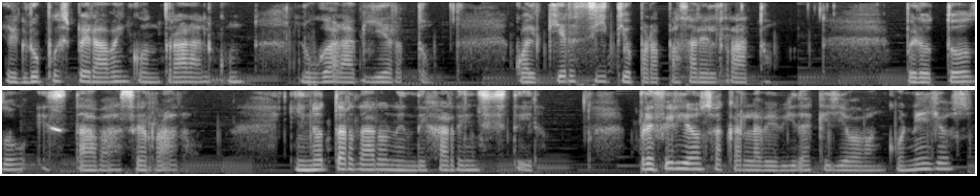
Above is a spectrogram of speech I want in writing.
El grupo esperaba encontrar algún lugar abierto, cualquier sitio para pasar el rato, pero todo estaba cerrado y no tardaron en dejar de insistir. Prefirieron sacar la bebida que llevaban con ellos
